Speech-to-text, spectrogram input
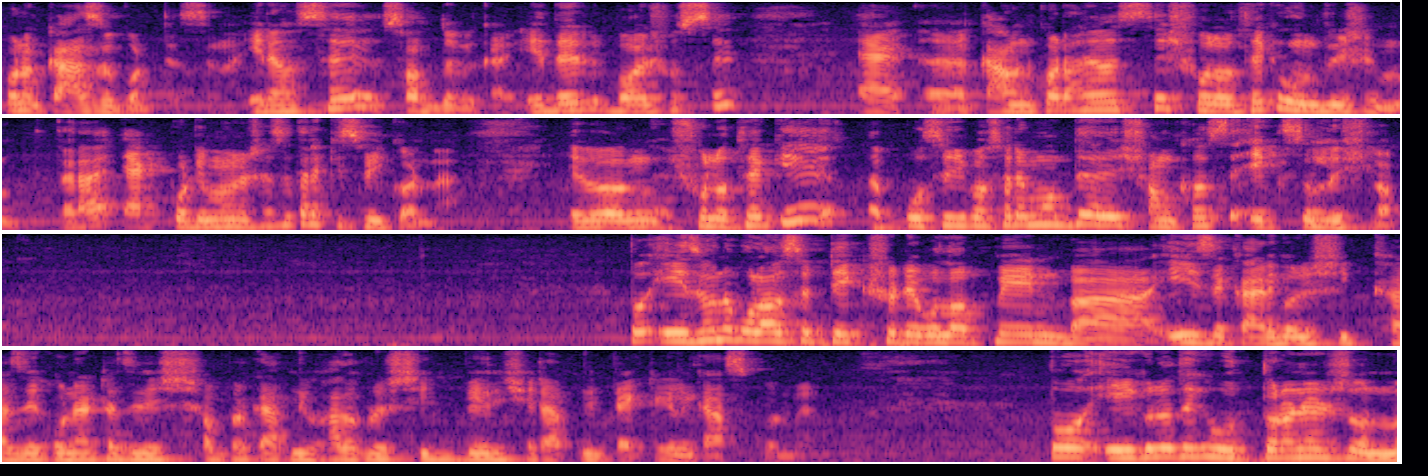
কোনো কাজও করতেছে না। এরা হচ্ছে সদ্য বেকার। এদের বয়স হচ্ছে কাউন্ট করা হয় হচ্ছে ষোলো থেকে উনত্রিশের মধ্যে। তারা এক কোটি মানুষ আছে তারা কিছুই করে না। এবং ষোলো থেকে পঁচিশ বছরের মধ্যে সংখ্যা হচ্ছে একচল্লিশ লক্ষ। তো এই জন্য বলা হচ্ছে টেকশো ডেভেলপমেন্ট বা এই যে কারিগরি শিক্ষা, যে কোনো একটা জিনিস সম্পর্কে আপনি ভালো করে শিখবেন, সেটা আপনি প্র্যাকটিক্যালি কাজ করবেন। তো এইগুলো থেকে উত্তরণের জন্য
